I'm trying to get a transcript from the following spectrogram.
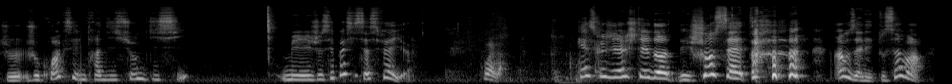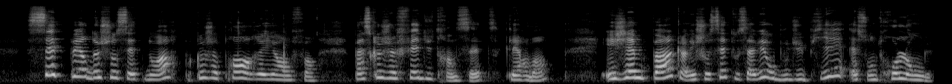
Je, crois que c'est une tradition d'ici. Mais je ne sais pas si ça se fait ailleurs. Voilà. Qu'est-ce que j'ai acheté d'autre? Des chaussettes. ah, vous allez tout savoir. Sept paires de chaussettes noires que je prends en rayon enfant. Parce que je fais du 37, clairement. Et j'aime pas quand les chaussettes, vous savez, au bout du pied, elles sont trop longues.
